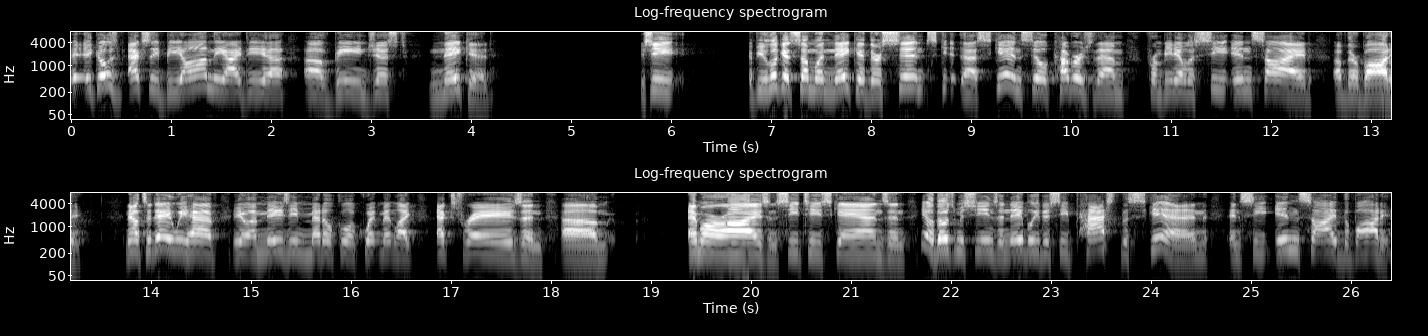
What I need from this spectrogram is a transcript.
it, goes actually beyond the idea of being just naked. You see, if you look at someone naked, their sin, uh, skin still covers them from being able to see inside of their body. Now, today we have you know, amazing medical equipment like x rays and um, MRIs and CT scans, and you know, those machines enable you to see past the skin and see inside the body.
